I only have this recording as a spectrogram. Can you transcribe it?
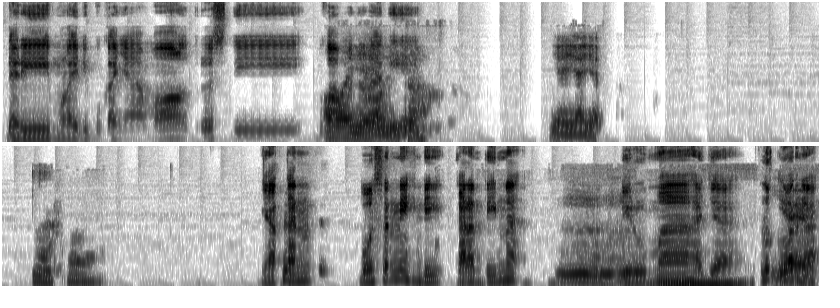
dari mulai dibukanya mall terus dibuka Oh mana iya lagi. gitu. Iya iya iya. Nah, Ya kan bosen nih di karantina hmm. di rumah aja. Lu keluar Iya. nggak?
